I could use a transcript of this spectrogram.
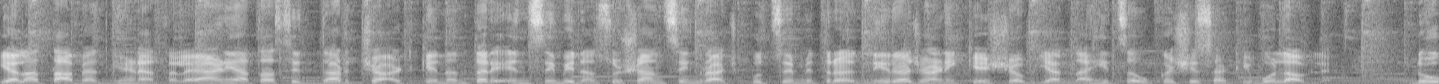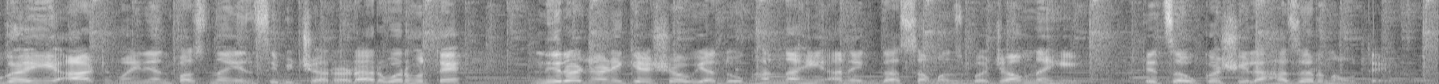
याला ताब्यात घेण्यात आलंय आणि आता सिद्धार्थच्या अटकेनंतर एनसीबीनं सुशांत सिंग राजपूतचे मित्र नीरज आणि केशव यांनाही चौकशीसाठी बोलावलंय. दोघंही आठ महिन्यांपासून एनसीबीच्या रडारवर होते. नीरज आणि केशव या दोघांनाही अनेकदा समन्स बजावूनही ते चौकशीला हजर नव्हते.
